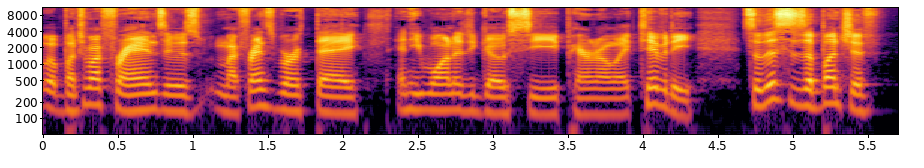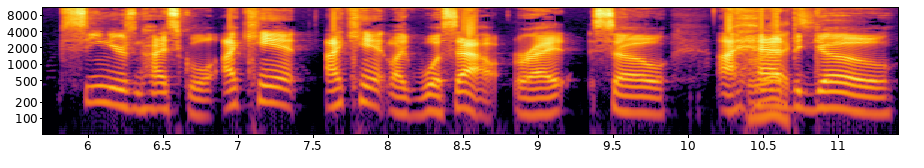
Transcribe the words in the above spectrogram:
a bunch of my friends. It was my friend's birthday, and he wanted to go see Paranormal Activity. So this is a bunch of seniors in high school. I can't, I can't like wuss out, right? So I had to go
